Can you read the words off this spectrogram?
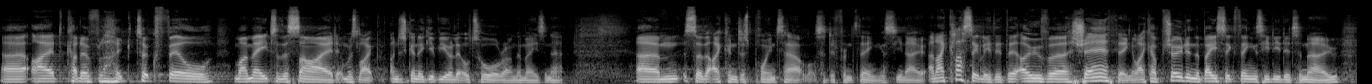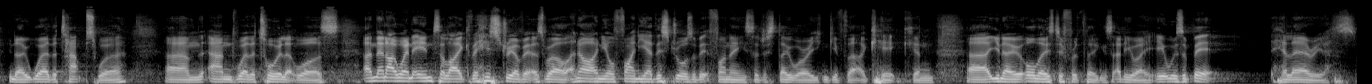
uh, I had kind of like took Phil, my mate, to the side and was like, I'm just going to give you a little tour around the maisonette um, so that I can just point out lots of different things, you know. And I classically did the overshare thing. Like I showed him the basic things he needed to know, you know, where the taps were um, and where the toilet was. And then I went into like the history of it as well. And oh, and you'll find, yeah, this drawer's a bit funny, so just don't worry, you can give that a kick, and uh, you know, all those different things. Anyway, it was a bit hilarious.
